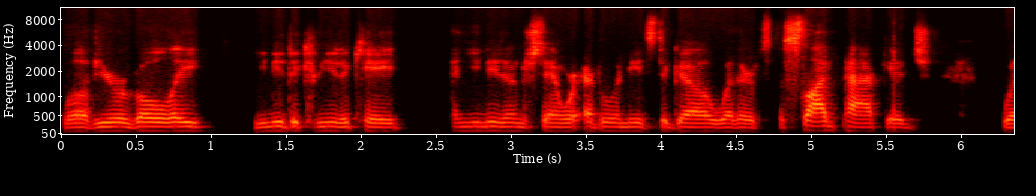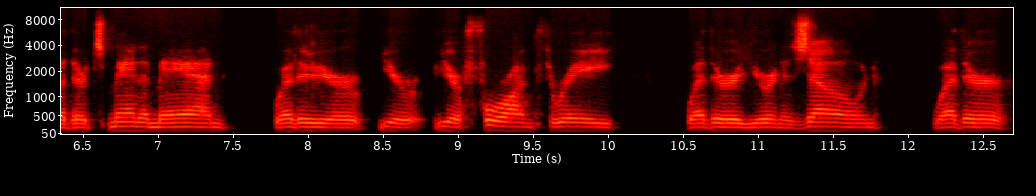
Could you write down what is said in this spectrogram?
Well, if you're a goalie, you need to communicate and you need to understand where everyone needs to go, whether it's the slide package, whether it's man to man, whether you're you're you're four on three, whether you're in a zone, whether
